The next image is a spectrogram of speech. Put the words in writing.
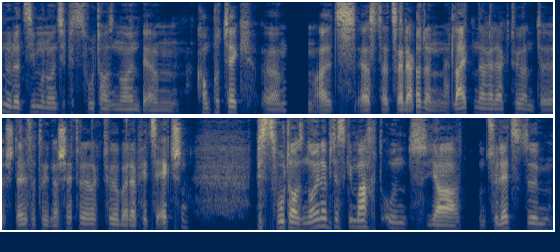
1997 bis 2009 beim Computec ähm, als erst als Redakteur, dann leitender Redakteur und äh, stellvertretender Chefredakteur bei der PC Action. Bis 2009 habe ich das gemacht und ja, und zuletzt, ähm,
